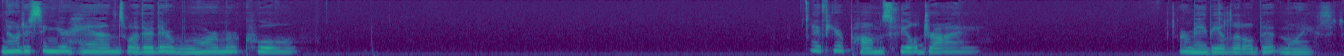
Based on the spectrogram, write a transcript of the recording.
Noticing your hands, whether they're warm or cool. If your palms feel dry or maybe a little bit moist.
